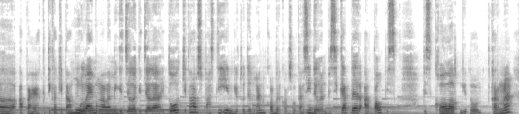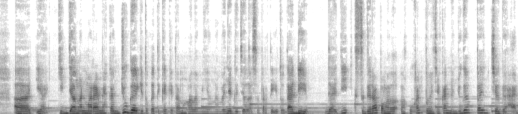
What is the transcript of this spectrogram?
uh, apa ya ketika kita mulai mengalami gejala-gejala itu kita harus pastiin gitu dengan berkonsultasi dengan psikiater atau psikolog gitu karena uh, ya jangan meremehkan juga gitu ketika kita mengalami yang namanya gejala seperti itu tadi jadi segera lakukan pengecekan dan juga pencegahan.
